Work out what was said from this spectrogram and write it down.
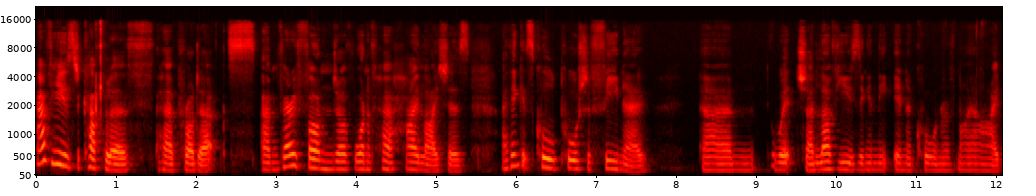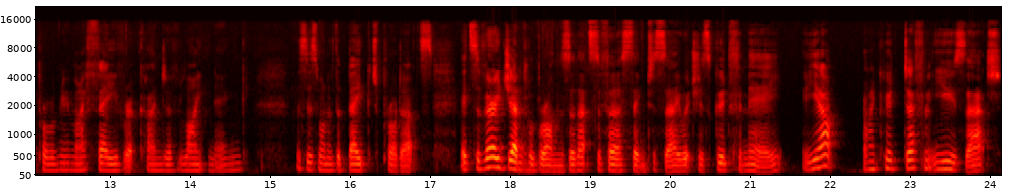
Have used a couple of her products. I'm very fond of one of her highlighters. I think it's called Portofino, um, which I love using in the inner corner of my eye, probably my favourite kind of lightening. This is one of the baked products. It's a very gentle bronzer, that's the first thing to say, which is good for me. Yep, I could definitely use that.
